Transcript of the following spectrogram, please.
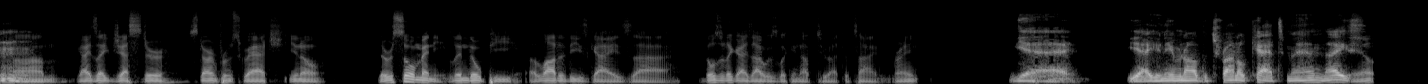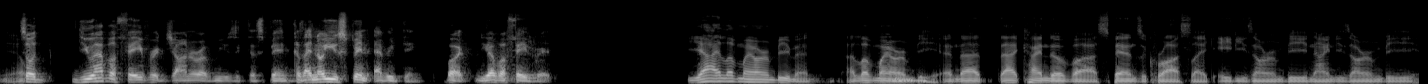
Mhm. Um, guys like Jester, starting from scratch, you know, there were so many. Lindo P, a lot of these guys, uh, those are the guys I was looking up to at the time, right? yeah. Yeah, you're naming all the Toronto cats, man. Nice. Yep. yep. So do you have a favorite genre of music to spin? Because I know you spin everything, but do you have a favorite? yeah, I love my R&B, man. I love my R&B, and that that kind of uh, spans across like 80s R&B, 90s R&B.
